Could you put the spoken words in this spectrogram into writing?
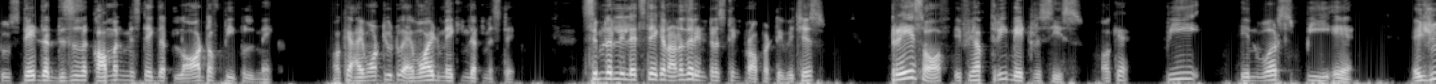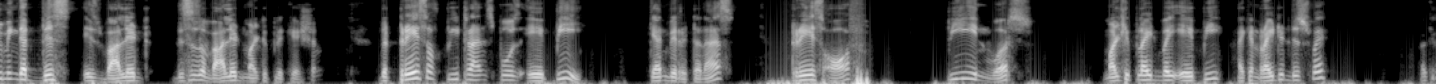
to state that this is a common mistake that lot of people make. Okay I want you to avoid making that mistake Similarly, let's take another interesting property, which is trace of, if you have three matrices, okay, P inverse PA, assuming that this is valid, this is a valid multiplication, the trace of P transpose AP can be written as trace of P inverse multiplied by AP. I can write it this way. Okay,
